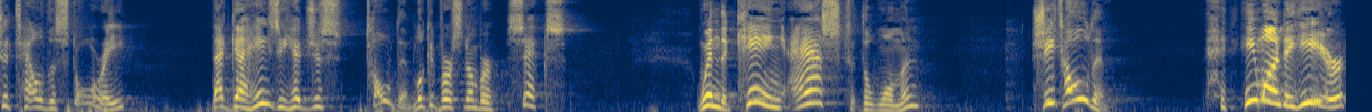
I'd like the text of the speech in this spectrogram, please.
to tell the story that Gehazi had just told them. Look at verse number six. When the king asked the woman, she told him. He wanted to hear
